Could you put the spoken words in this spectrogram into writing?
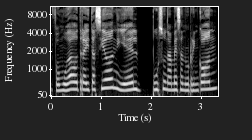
fue mudado a otra habitación y él puso una mesa en un rincón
